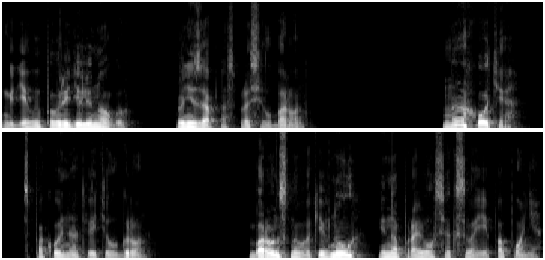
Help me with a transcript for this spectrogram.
«Где вы повредили ногу?» – внезапно спросил барон. «На охоте», – спокойно ответил Грон. Барон снова кивнул и направился к своей попоне.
